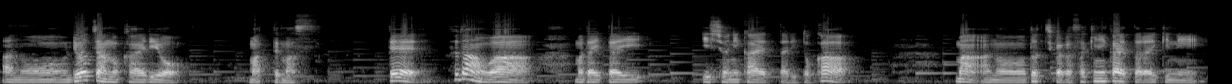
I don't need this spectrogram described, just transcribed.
あのー、りょうちゃんの帰りを待ってます。で、普段は、まあ大体一緒に帰ったりとか、まああの、どっちかが先に帰ったら駅に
